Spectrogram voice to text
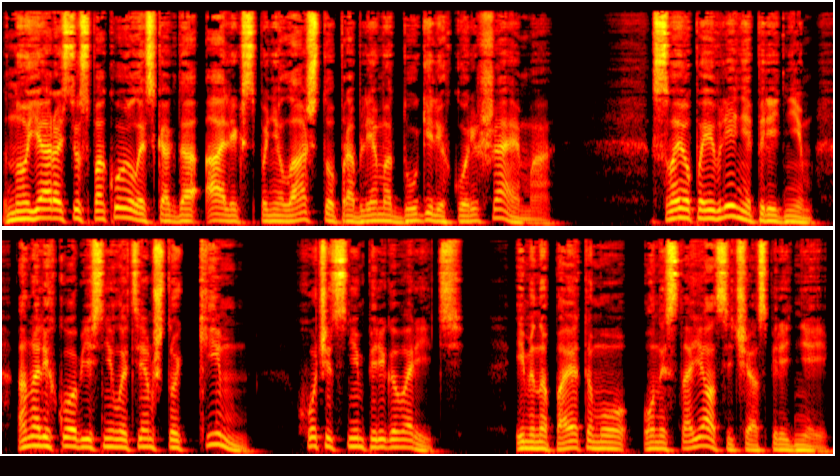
Но ярость успокоилась, когда Алекс поняла, что проблема Дуги легко решаема. Свое появление перед ним она легко объяснила тем, что Ким хочет с ним переговорить. Именно поэтому он и стоял сейчас перед ней.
